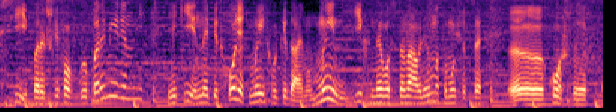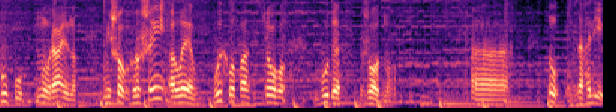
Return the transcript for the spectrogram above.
всі перед шліфовкою переміряні, які не підходять, ми їх викидаємо. Ми їх не встановлюємо, тому що це е, коштує купу, ну реально мішок грошей, але вихлопа з цього буде жодного. Е, ну, взагалі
